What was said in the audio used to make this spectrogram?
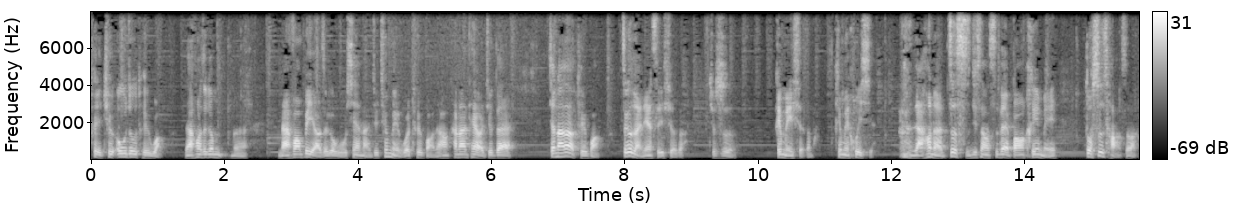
推去欧洲推广，然后这个嗯，南方贝尔这个无线呢就去美国推广，然后康纳泰尔就在加拿大推广。这个软件谁写的？就是黑莓写的嘛，黑莓会写。然后呢，这实际上是在帮黑莓做市场，是吧？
